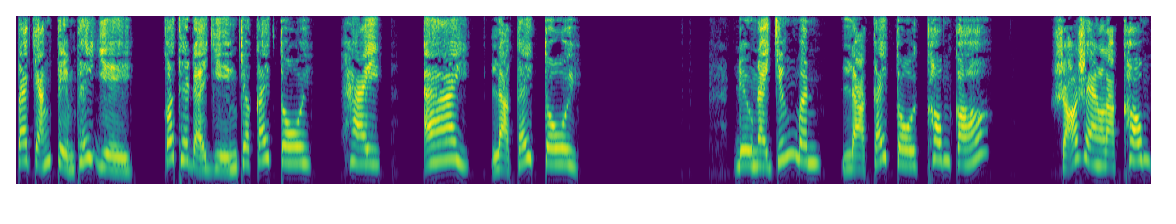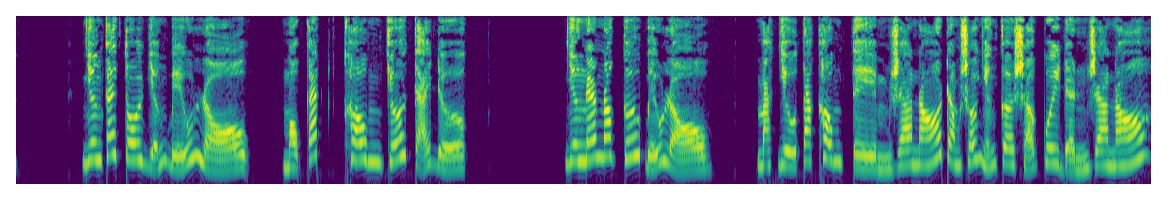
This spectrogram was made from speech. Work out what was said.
ta chẳng tìm thấy gì có thể đại diện cho cái tôi hay ai là cái tôi. Điều này chứng minh là cái tôi không có. Rõ ràng là không, nhưng cái tôi vẫn biểu lộ một cách không chối cãi được. Nhưng nếu nó cứ biểu lộ, mặc dù ta không tìm ra nó trong số những cơ sở quy định ra nó,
